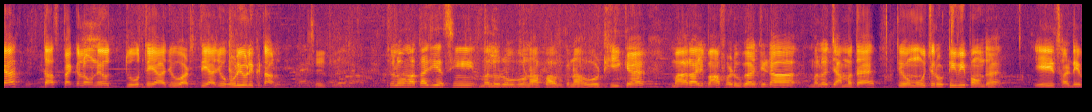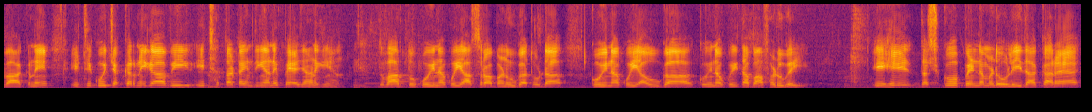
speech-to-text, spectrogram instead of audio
ਹੈ? 10 ਪੈਗ ਲਾਉਨੇ ਹੋ 2 ਤੇ ਆ ਜਾਓ 8 ਤੇ ਆ ਜਾਓ ਹੌਲੀ ਹੌਲੀ ਘਟਾ ਲਓ। ਠੀਕ ਹੈ। ਚਲੋ ਮਾਤਾ ਜੀ ਅਸੀਂ ਮਤਲਬ ਰੋਵੋ ਨਾ ਭਾਵੁਕ ਨਾ ਹੋਵੋ ਠੀਕ ਹੈ? ਮਹਾਰਾਜ ਬਾਹ ਫੜੂਗਾ, ਜਿਹੜਾ ਮਤਲਬ ਜੰਮਦਾ ਹੈ ਤੇ ਉਹ ਮੂੰਹ 'ਚ ਰੋਟੀ ਵੀ ਪਾਉਂਦਾ ਹੈ। ਇਹ ਸਾਡੇ ਵਾਕ ਨੇ। ਇੱਥੇ ਕੋਈ ਚੱਕਰ ਨਹੀਂਗਾ ਵੀ ਇਹ ਛੱਤਾਂ ਢੈਂਦੀਆਂ ਨੇ, ਪੈ ਜਾਣਗੀਆਂ। ਦੀਵਾਰ ਤੋਂ ਕੋਈ ਨਾ ਕੋਈ ਆਸਰਾ ਬਣੂਗਾ ਤੁਹਾਡਾ, ਕੋਈ ਨਾ ਕੋਈ ਆਊਗਾ, ਕੋਈ ਨਾ ਕੋਈ ਤਾਂ ਬਾਹ ਫੜੂਗਾ ਹੀ। ਇਹ ਦਰਸ਼ਕੋ, ਪਿੰਡ ਮੰਡੋਲੀ ਦਾ ਘਰ ਹੈ।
